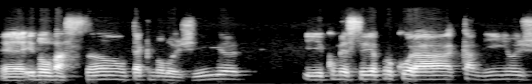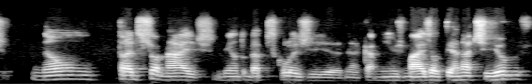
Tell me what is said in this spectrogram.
é, inovação, tecnologia, e comecei a procurar caminhos não tradicionais dentro da psicologia, né? caminhos mais alternativos.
